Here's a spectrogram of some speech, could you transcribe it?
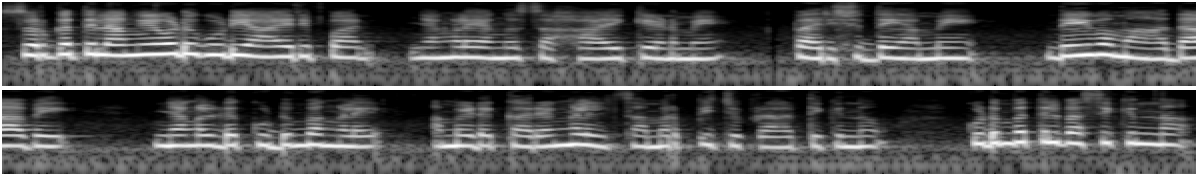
സ്വർഗത്തിൽ അങ്ങയോടുകൂടി ആയിരിക്കാൻ ഞങ്ങളെ അങ്ങ് സഹായിക്കണമേ. പരിശുദ്ധ അമ്മേ ദൈവമാതാവേ ഞങ്ങളുടെ കുടുംബങ്ങളെ അമ്മയുടെ കരങ്ങളിൽ സമർപ്പിച്ചു പ്രാർത്ഥിക്കുന്നു. കുടുംബത്തിൽ വസിക്കുന്ന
